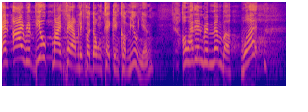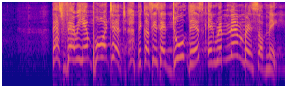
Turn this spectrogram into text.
And i rebuke my family for don't taking communion. Oh i didn't remember. What? That's very important because he said do this in remembrance of me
